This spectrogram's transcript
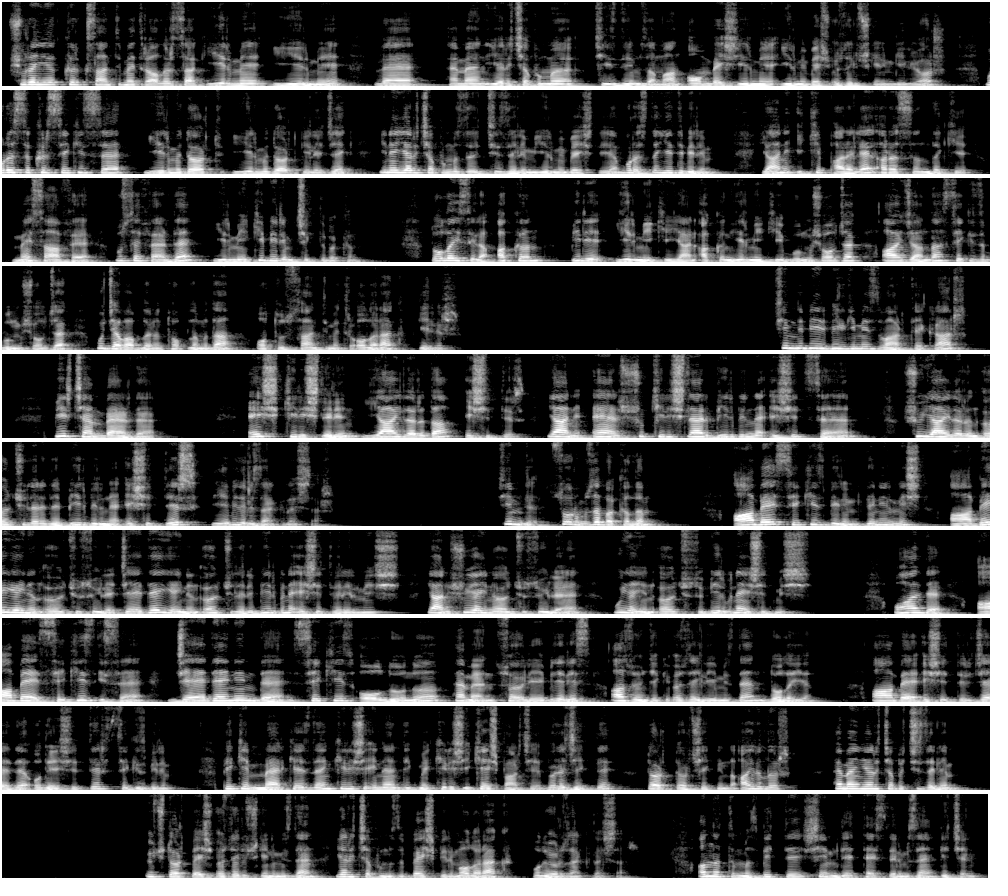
Şurayı 40 santimetre alırsak 20, 20 ve hemen yarı çapımı çizdiğim zaman 15, 20, 25 özel üçgenim geliyor. Burası 48 ise 24, 24 gelecek. Yine yarı çapımızı çizelim 25 diye. Burası da 7 birim. Yani iki paralel arasındaki mesafe bu sefer de 22 birim çıktı bakın. Dolayısıyla akın biri 22 yani akın 22'yi bulmuş olacak. Aycan da 8'i bulmuş olacak. Bu cevapların toplamı da 30 santimetre olarak gelir. Şimdi bir bilgimiz var tekrar. Bir çemberde eş kirişlerin yayları da eşittir. Yani eğer şu kirişler birbirine eşitse şu yayların ölçüleri de birbirine eşittir diyebiliriz arkadaşlar. Şimdi sorumuza bakalım. AB 8 birim denilmiş. AB yayının ölçüsüyle CD yayının ölçüleri birbirine eşit verilmiş. Yani şu yayın ölçüsüyle bu yayın ölçüsü birbirine eşitmiş. O halde AB 8 ise CD'nin de 8 olduğunu hemen söyleyebiliriz. Az önceki özelliğimizden dolayı. AB eşittir CD o da eşittir 8 birim. Peki merkezden kirişe inen dikme kiriş iki eş parçaya bölecekti. 4 4 şeklinde ayrılır. Hemen yarıçapı çizelim. 3 4 5 özel üçgenimizden yarıçapımızı 5 birim olarak buluyoruz arkadaşlar. Anlatımımız bitti. Şimdi testlerimize geçelim.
